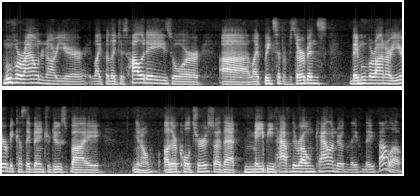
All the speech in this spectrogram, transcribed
move around in our year like religious holidays or uh, like weeks of observance. They move around our year because they've been introduced by you know other cultures or that maybe have their own calendar that they, they follow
